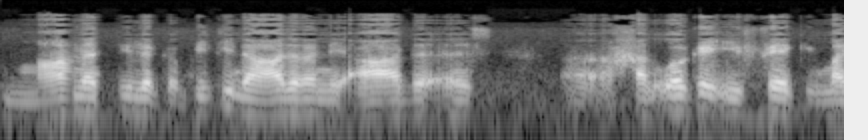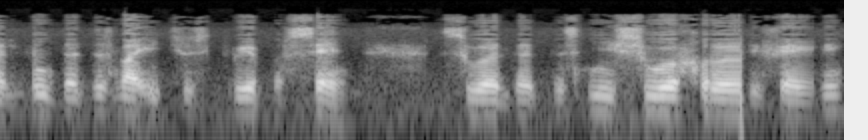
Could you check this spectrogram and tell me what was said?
maan natuurlik 'n bietjie nader aan die aarde is, uh, gaan ook 'n effek, maar ek dink dit is maar iets soos 2%. So dit is nie so groot effek nie,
